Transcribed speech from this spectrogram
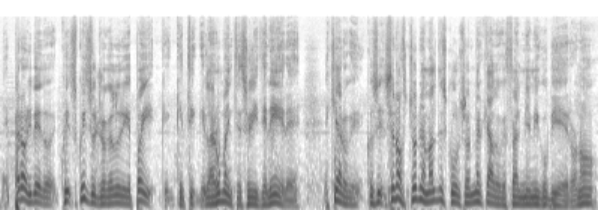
Eh, però ripeto, questi, questi sono giocatori che poi che, che ti, la Roma ha intenzione di tenere. È chiaro che così, se no torniamo al discorso, il mercato mercato che fa il mio amico Piero, no?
